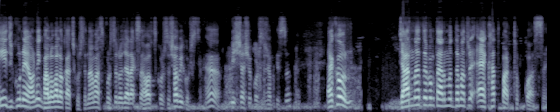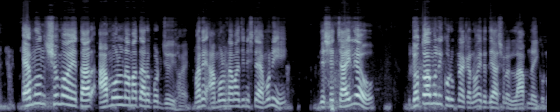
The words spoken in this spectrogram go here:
নিজ গুণে অনেক ভালো, ভালো কাজ করছে। নামাজ পড়ছে, রোজা রাখছে, হজ করছে, সবই করছে। হ্যাঁ? বিশ্বাসও করছে সবকিছু। এখন জান্নাত এবং তার মধ্যে মাত্র ১ হাত পার্থক্য আছে। এমন সময় তার আমলনামা তার উপর জয়ী হয়। মানে আমলনামা জিনিসটা এমনই যে সে চাইলেও যত আমলই করুক না কেন এটা দিয়ে আসলে লাভ নাই কোন।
